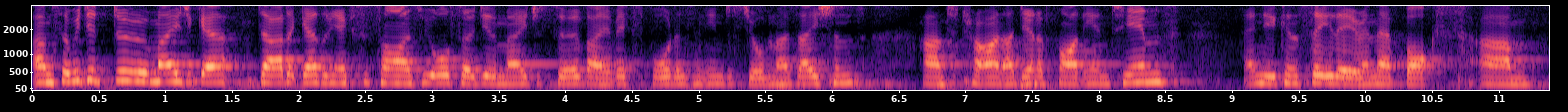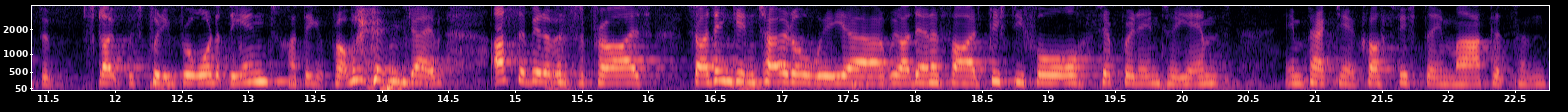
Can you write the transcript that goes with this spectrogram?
Um, so we did do a major ga data gathering exercise. We also did a major survey of exporters and industry organisations um, to try and identify the NTMs. And you can see there in that box, um, the scope was pretty broad at the end. I think it probably even gave us a bit of a surprise. So I think in total we, uh, we identified 54 separate NTMs impacting across 15 markets and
